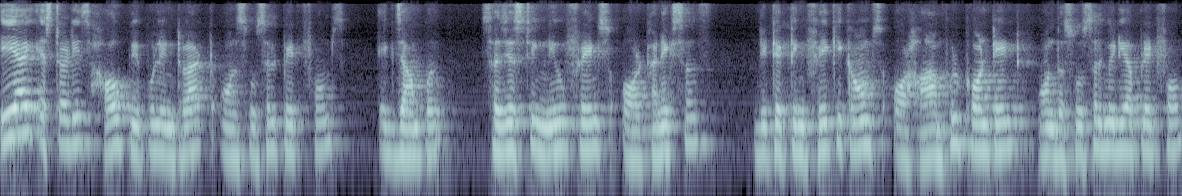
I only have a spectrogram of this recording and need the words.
AI studies how people interact on social platforms. Example, suggesting new friends or connections, detecting fake accounts or harmful content on the social media platform,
